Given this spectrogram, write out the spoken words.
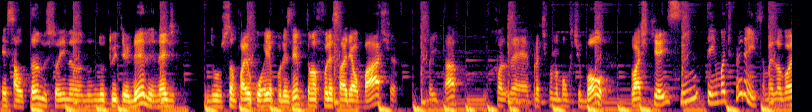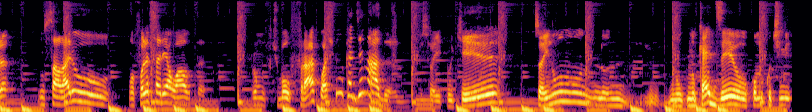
ressaltando isso aí no, no, no, Twitter dele, né, de, do Sampaio Correia, por exemplo, tem uma folha salarial baixa, também tá é, praticando bom futebol. Eu acho que aí sim tem uma diferença, mas agora um salário uma folha salarial alta para um futebol fraco, acho que não quer dizer nada isso aí, porque isso aí não, não, não, não quer dizer como que o time.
